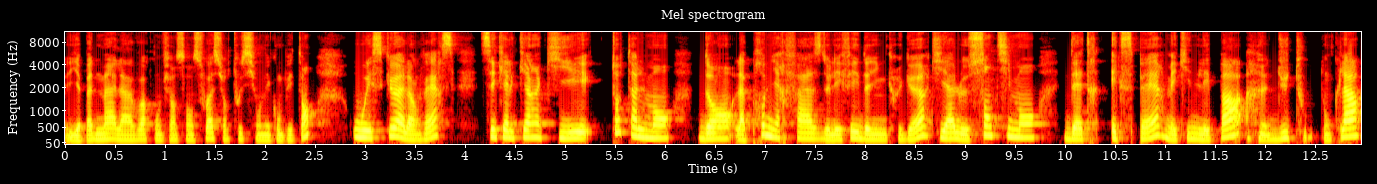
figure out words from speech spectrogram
il n'y a pas de mal à avoir confiance en soi, surtout si on est compétent. Ou est-ce que à l'inverse, c'est quelqu'un qui est totalement dans la première phase de l'effet Dunning-Kruger, qui a le sentiment d'être expert, mais qui ne l'est pas du tout. Donc là,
